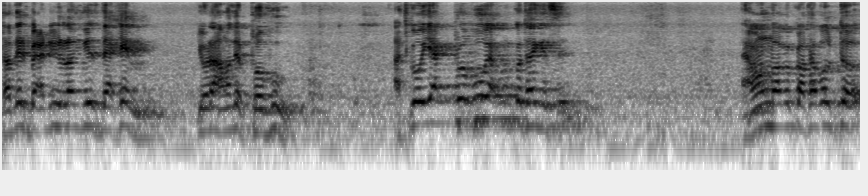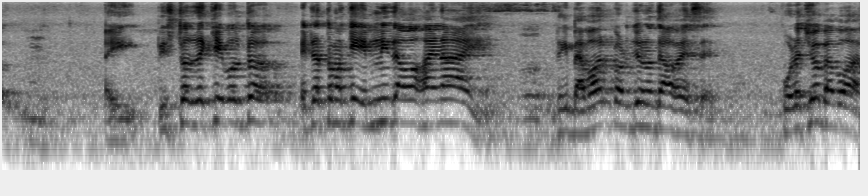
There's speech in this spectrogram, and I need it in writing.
তাদের ব্যাডি ল্যাঙ্গুয়েজ দেখেন যে ওরা আমাদের প্রভু। আজকে ওই এক প্রভু এখন কোথায় গেছে? এমনভাবে কথা বলতো, এই পিস্তল দেখিয়ে বলতো, এটা তোমাকে এমনি দেওয়া হয় নাই। থেকে ব্যবহার করার জন্য দেওয়া হয়েছে? করেছেও ব্যবহার,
